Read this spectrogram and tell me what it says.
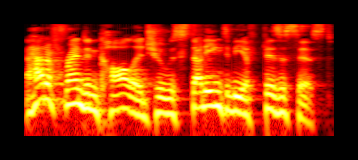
I had a friend in college who was studying to be a physicist,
